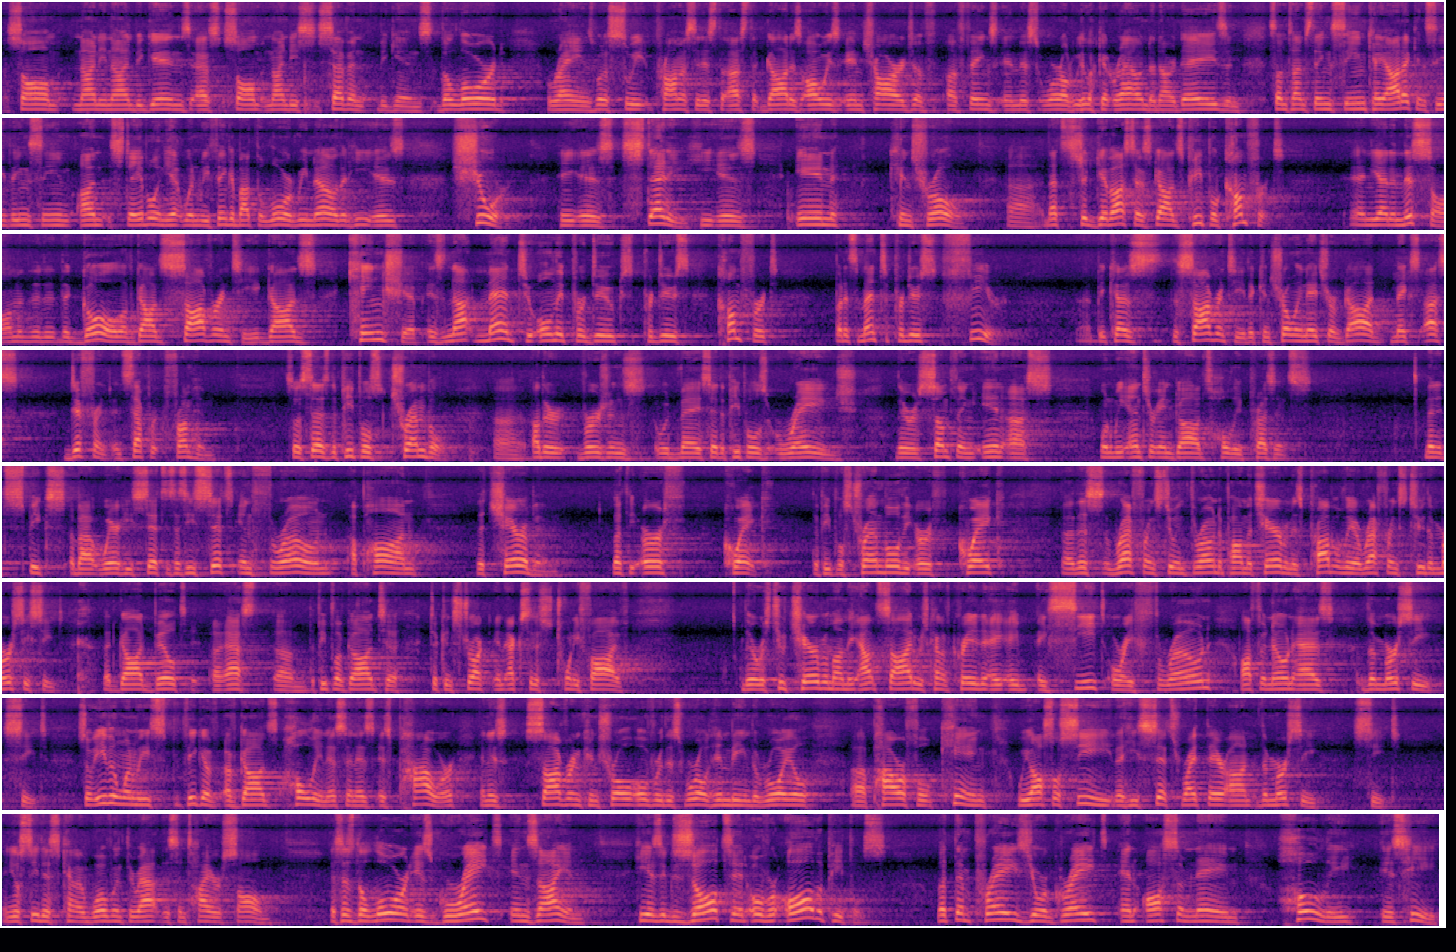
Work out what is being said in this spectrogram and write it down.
Psalm 99 begins as Psalm 97 begins. The Lord reigns. What a sweet promise it is to us that God is always in charge of, of things in this world. We look around in our days, and sometimes things seem chaotic and see, things seem unstable. And yet, when we think about the Lord, we know that He is sure, He is steady, He is in control. Uh, that should give us, as God's people, comfort and yet, in this psalm, the, the goal of God's sovereignty, God's kingship, is not meant to only produce, produce comfort, but it's meant to produce fear. Uh, because the sovereignty, the controlling nature of God, makes us different and separate from Him. So it says the peoples tremble. Uh, other versions would may say the peoples rage. There is something in us when we enter in God's holy presence. Then it speaks about where he sits. It says, He sits enthroned upon the cherubim. Let the earth quake. The peoples tremble, the earth quake. Uh, this reference to enthroned upon the cherubim is probably a reference to the mercy seat that God built, uh, asked um, the people of God to, to construct in Exodus 25. There was two cherubim on the outside, which kind of created a, a, a seat or a throne, often known as the mercy seat. So even when we think of, of God's holiness and his, his power and his sovereign control over this world, him being the royal, uh, powerful king, we also see that he sits right there on the mercy seat. And you'll see this kind of woven throughout this entire psalm. It says, The Lord is great in Zion. He is exalted over all the peoples. Let them praise your great and awesome name. Holy is he.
